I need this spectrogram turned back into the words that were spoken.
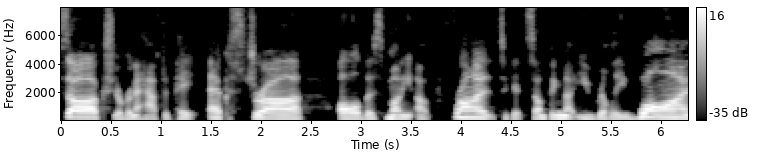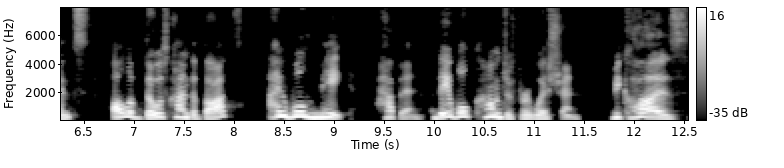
sucks, you're going to have to pay extra, all this money up front to get something that you really want. All of those kinds of thoughts, I will make happen. They will come to fruition because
